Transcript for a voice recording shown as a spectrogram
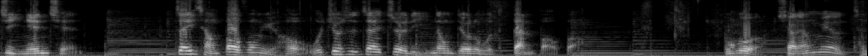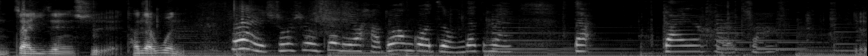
几年前。”在一场暴风雨后，我就是在这里弄丢了我的蛋宝宝。不过小梁没有很在意这件事，他在问：“喂，叔叔，这里有好多红果子，我们在这边待待一会儿吧。”对，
